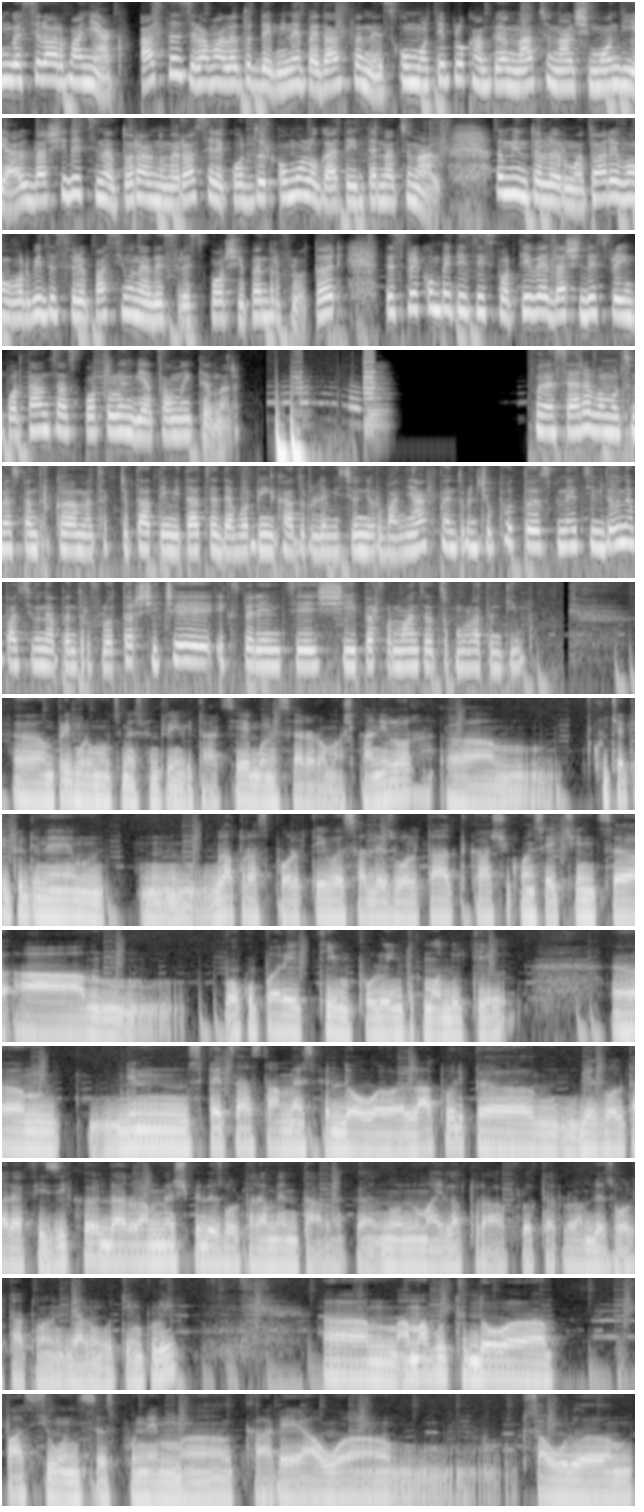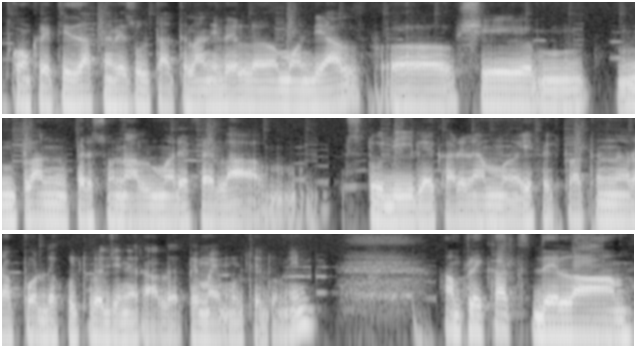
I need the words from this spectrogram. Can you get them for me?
Bun găsit la Urbaniac! Astăzi l-am alături de mine pe Dan Stănescu, multiplu campion național și mondial, dar și deținător al numeroase recorduri omologate internațional. În minutele următoare vom vorbi despre pasiunea despre sport și pentru flotări, despre competiții sportive, dar și despre importanța sportului în viața unui tânăr. Bună seara, vă mulțumesc pentru că mi-ați acceptat invitația de a vorbi în cadrul emisiunii Urbaniac. Pentru început, spuneți-mi de unde pasiunea pentru flotări și ce experiențe și performanțe ați acumulat în timp? În primul rând, mulțumesc pentru invitație. Bună seara, romașcanilor. Cu certitudine, latura sportivă s-a dezvoltat ca și consecință a ocupării timpului într-un mod util. Din speța asta am mers pe două laturi, pe dezvoltarea fizică, dar am mers și pe dezvoltarea mentală, că nu numai latura flotărilor am dezvoltat-o de-a lungul timpului. Am avut două pasiuni, să spunem, uh, care au, uh, s-au uh, concretizat în rezultate la nivel mondial și mm, în plan personal mă refer la studiile care le-am efectuat în raport de cultură generală pe mai multe domenii. Am plecat de la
